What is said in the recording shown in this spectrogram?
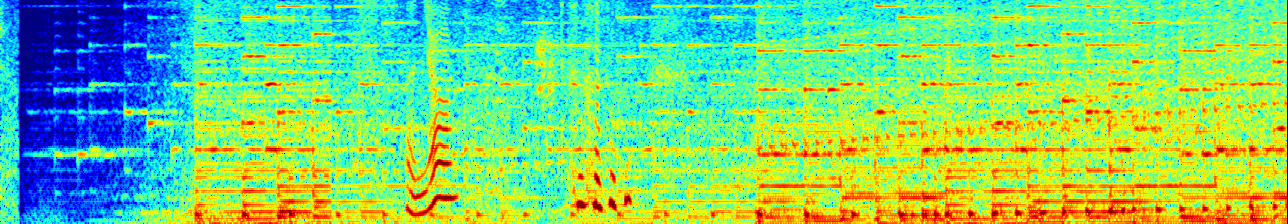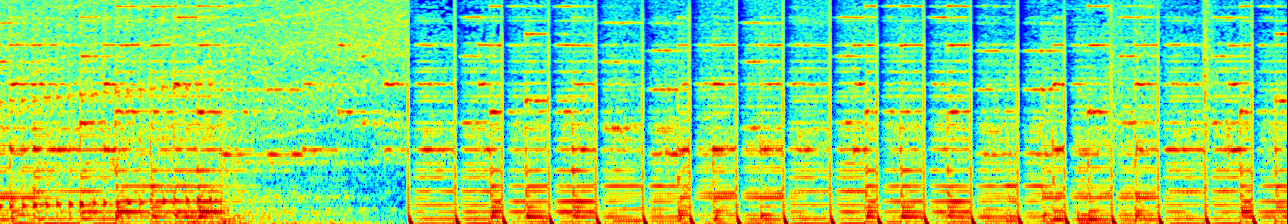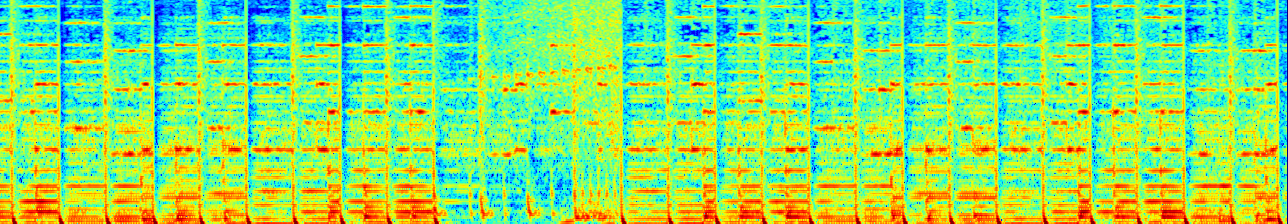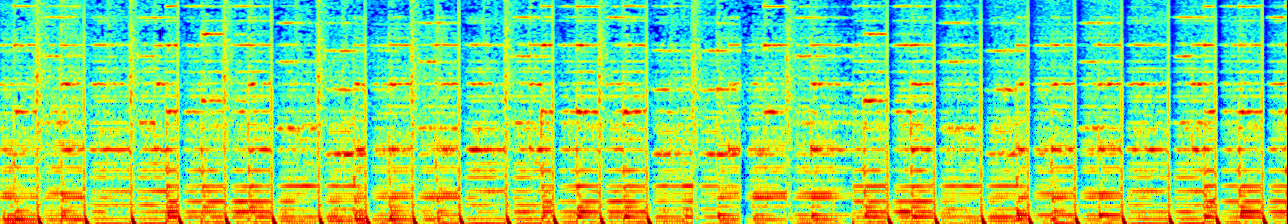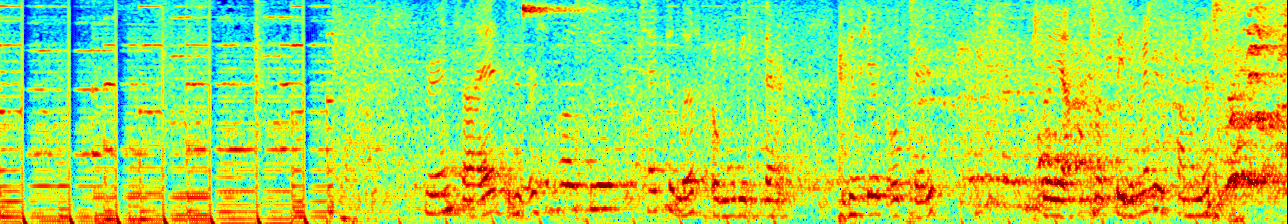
안녕 check the lift, or maybe it's there, because here's all stairs. So yeah, let's see, but maybe we found it.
